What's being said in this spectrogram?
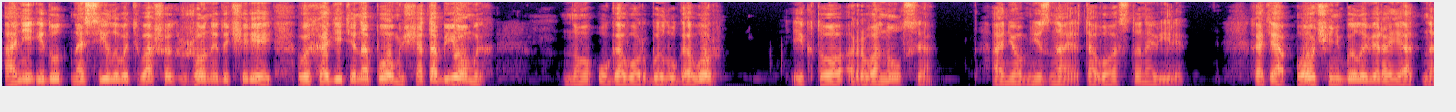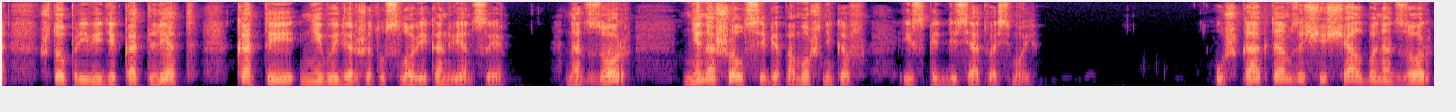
Они идут насиловать ваших жен и дочерей. Выходите на помощь, отобьем их. Но уговор был уговор, и кто рванулся, о нем не зная, того остановили. Хотя очень было вероятно, что при виде котлет коты не выдержат условий конвенции. Надзор не нашел себе помощников из 58-й. Уж как там защищал бы надзор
